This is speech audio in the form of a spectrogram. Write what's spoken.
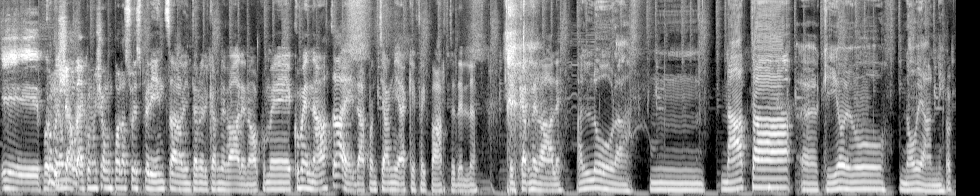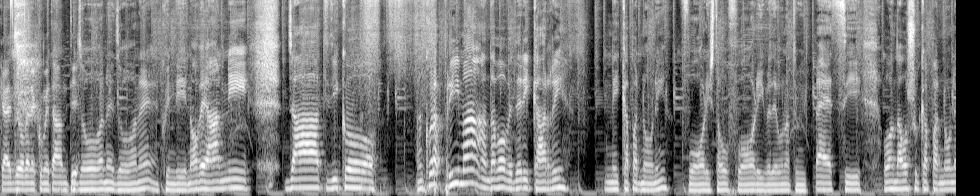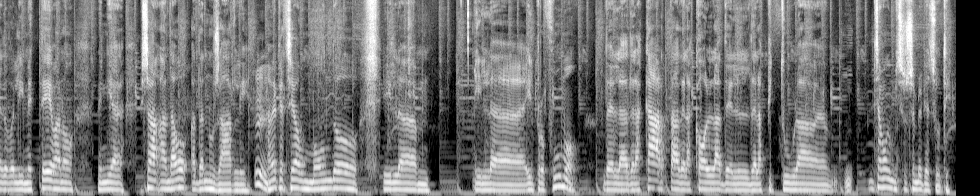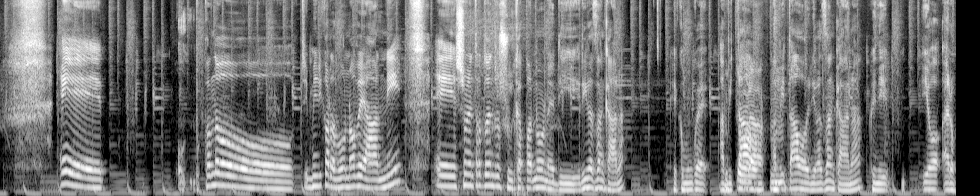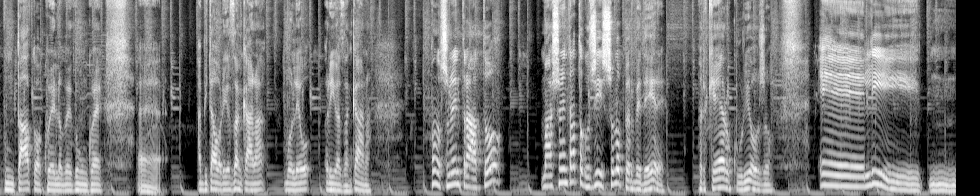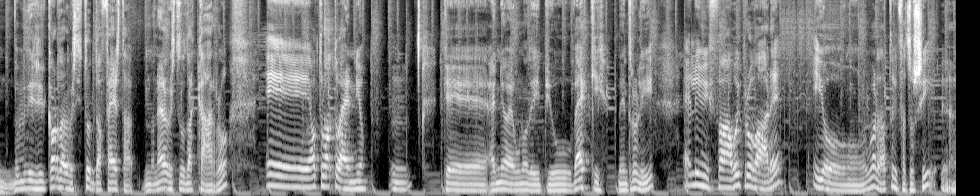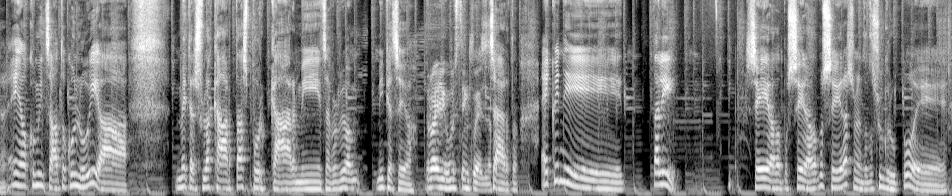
E partiamo- Conosciamo, beh, conosciamo un po' la sua esperienza all'interno del carnevale, no? Come è nata e da quanti anni è che fai parte del, del carnevale? Allora, mm, nata eh, che io avevo 9 anni. Ok, giovane come tanti. Giovane, giovane, quindi 9 anni. Già ti dico, ancora prima andavo a vedere i carri nei capannoni. Fuori, stavo fuori, vedevo un attimo i pezzi, o andavo sul capannone dove li mettevano, quindi eh, sa, andavo ad annusarli. Mm. A me piaceva un mondo il, um, il, eh, il profumo del- della carta, della colla, del- della pittura. eh, Diciamo che mi sono sempre piaciuti. E quando mi ricordo avevo 9 anni e sono entrato dentro sul capannone di Riva Zancana che comunque abitavo, Mm. abitavo a Riva Zancana quindi io ero puntato a quello perché comunque eh, abitavo a Riva Zancana volevo Riva Zancana quando sono entrato ma sono entrato così solo per vedere perché ero curioso e lì mh, mi ricordo ero vestito da festa non ero vestito da carro e ho trovato Ennio Mm. che Ennio è uno dei più vecchi dentro lì e lui mi fa vuoi provare? E io ho guardato gli faccio sì eh, e ho cominciato con lui a mettere sulla carta, sporcarmi, cioè proprio mi piaceva. Trovavi gusto in quello. Certo. E quindi da lì sera dopo sera dopo sera sono entrato sul gruppo e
